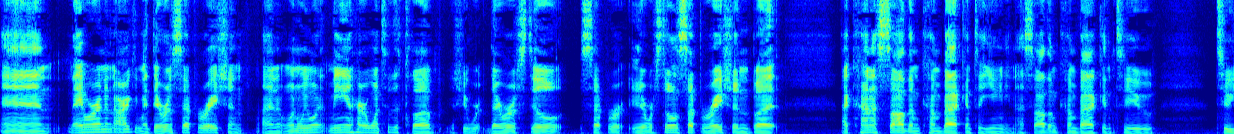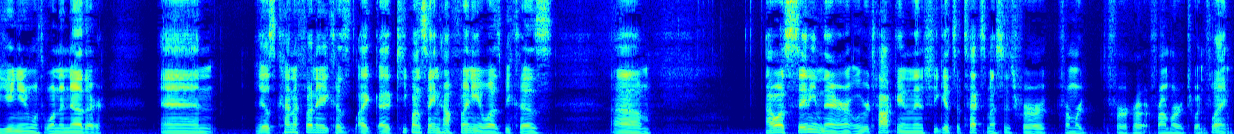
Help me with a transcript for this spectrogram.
and they were in an argument. They were in separation. And when we went, me and her went to the club. She were they were still separate. They were still in separation, but I kind of saw them come back into union. I saw them come back into to union with one another, and it was kind of funny because like I keep on saying how funny it was because, um, I was sitting there and we were talking, and then she gets a text message for from her for her from her twin flame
